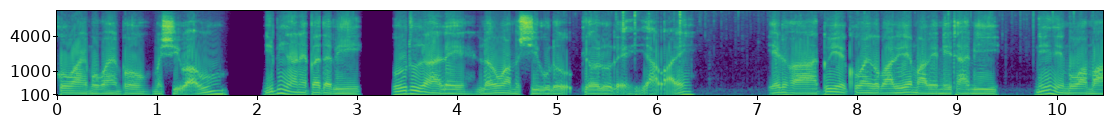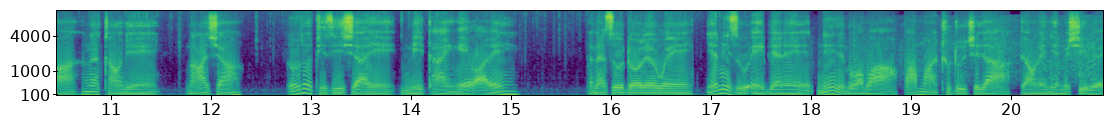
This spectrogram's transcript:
ကိုယ်ပိုင်မိုဘိုင်းဖုန်းမရှိပါဘူး။ဒီပညာနဲ့ပတ်သက်ပြီးဘုဒ္ဓရာလည်းလုံးဝမရှိဘူးလို့ပြောလို့လည်းရပါတယ်။ရဲတို့ဟာသူ့ရဲ့ကိုယ်ပိုင်ကဘာတွေထဲမှာပဲနေထိုင်ပြီးနေ့စဉ်ဘဝမှာငှက်ထောင်ခြင်းငားရှာသောတဲ့ပစ္စည်းရှာရင်နေထိုင်ခဲ့ပါတယ်။ မနက်ဆိုတော်လဲဝင်ညနေဆိုအိမ်ပြန်တဲ့နေ့စဉ်ဘဝမှာဘာမှထူးထူးခြားခြားပြောင်းလဲခြင်းမရှိပဲ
